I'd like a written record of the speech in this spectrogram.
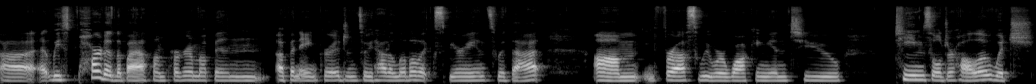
uh, at least part of the biathlon program up in up in Anchorage, and so he'd had a little experience with that. Um, for us, we were walking into Team Soldier Hollow, which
